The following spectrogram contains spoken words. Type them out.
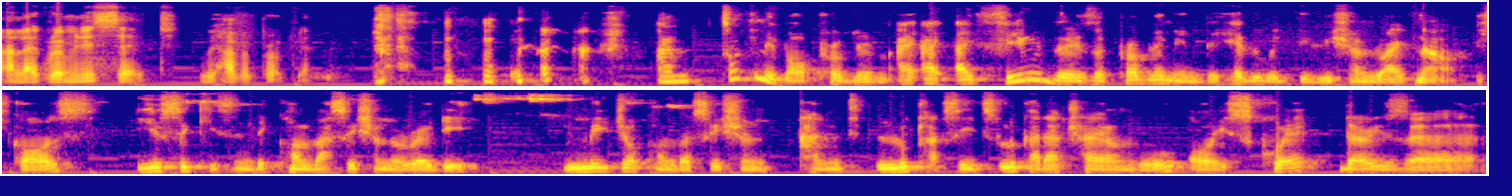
And like Reminisce said, we have a problem. I'm talking about problem. I, I, I feel there is a problem in the heavyweight division right now because Usyk is in the conversation already major conversation and look at it look at that triangle or a square. There is uh,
